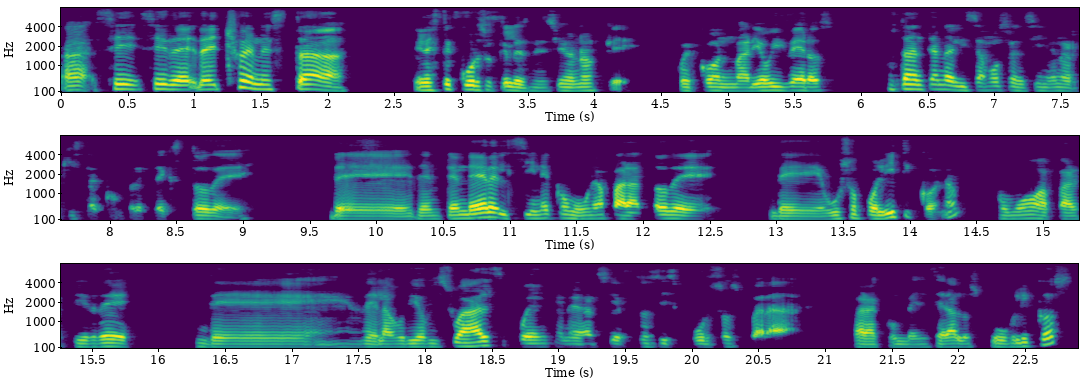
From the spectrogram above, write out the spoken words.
Ah, sí, sí, de, de hecho en esta, en este curso que les menciono, que fue con Mario Viveros, justamente analizamos el cine anarquista con pretexto de, de, de entender el cine como un aparato de, de uso político, ¿no? Como a partir de, de, del audiovisual se pueden generar ciertos discursos para, para convencer a los públicos.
